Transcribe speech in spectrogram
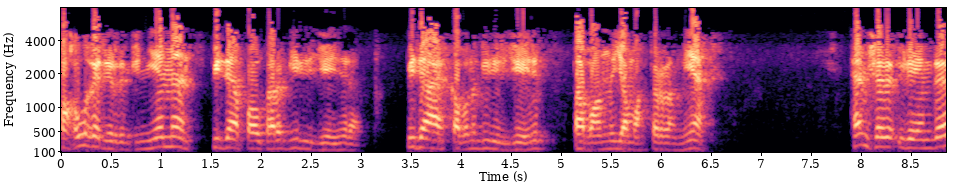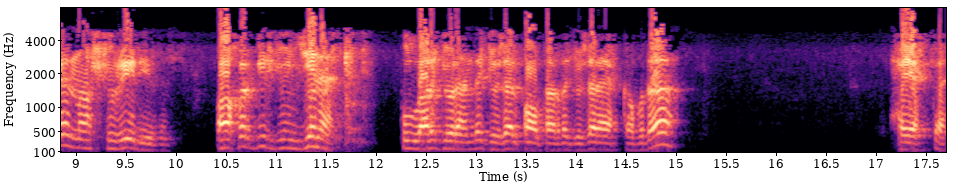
paxıllıq edirdim ki, niyə mən bir dənə paltarı bir il geyinirəm, bir dənə ayaqqabını bir il geyinib tabanını yamatdırıram, niyə? Həmişə də ürəyimdə naşürü edirdim. Axır bir gün yenə bunları görəndə gözəl paltarda, gözəl ayaqqabıda həyətdə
